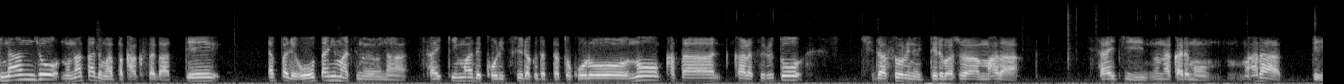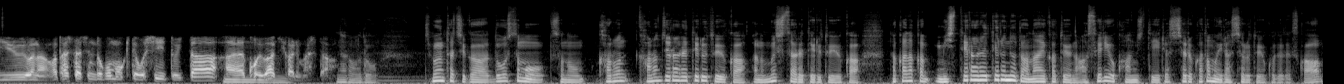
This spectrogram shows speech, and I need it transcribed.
避難所の中でもやっぱ格差があって、やっぱり大谷町のような最近まで孤立集落だったところの方からすると、岸田総理の言ってる場所はまだ被災地の中でもまだっていうような、私たちのところも来てほしいといった声は聞かれました。なるほど。自分たちがどうしてもその軽んじられているというか、あの無視されているというか、なかなか見捨てられているのではないかというような焦りを感じていらっしゃる方もいらっしゃるということですか？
